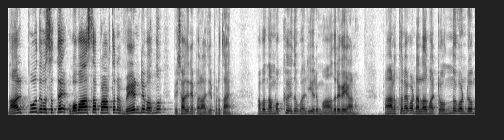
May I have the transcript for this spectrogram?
നാൽപ്പത് ദിവസത്തെ ഉപവാസ പ്രാർത്ഥന വേണ്ടി വന്നു പിശാചിനെ പരാജയപ്പെടുത്താൻ. അപ്പോൾ നമുക്ക് ഇത് വലിയൊരു മാതൃകയാണ്. പ്രാർത്ഥന കൊണ്ടല്ലാതെ മറ്റൊന്നുകൊണ്ടും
